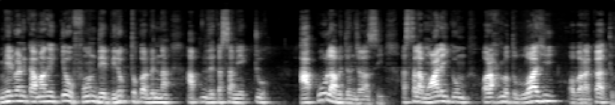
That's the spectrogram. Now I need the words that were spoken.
মেহরবানিকে আমাকে কেউ ফোন দিয়ে বিরক্ত করবেন না। আপনাদের কাছে আমি একটু আকুল আবেদন জানাচ্ছি। আসসালামু আলাইকুম ও ওবরাকাতু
